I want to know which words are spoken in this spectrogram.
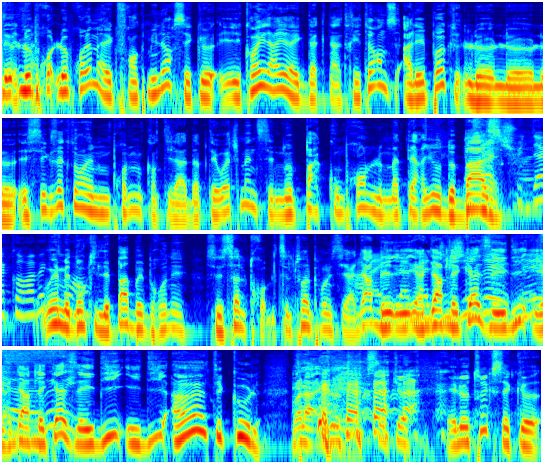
le Stéphane. pro- le problème avec Frank Miller, c'est que quand il arrive avec Dark Knight Returns, à l'époque, le, le, le- et c'est exactement le même problème quand il a adapté Watchmen, c'est de ne pas comprendre le matériau de ça, base. Je suis d'accord avec Oui, mais donc il est pas biberonné. C'est ça le, c'est ça le problème. qu'il regarde, Ah, il il regarde les cases et il dit, il regarde euh, les cases et il dit, il dit, ah, c'est cool. Voilà. Et le truc, c'est que,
